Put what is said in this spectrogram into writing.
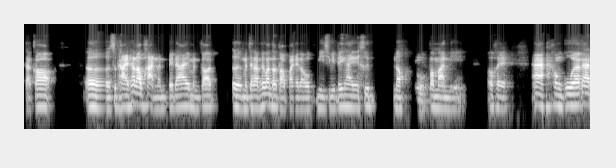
แต่ก็ เออสุดท้ายถ้าเราผ่านมันไปได้ มันก็ เออมันจะทำให้วันต่อๆไปเรามีชีวิตได้ง่ายขึ้นเนาะถูกประมาณนี้ โอเค อะของกูแล้วกัน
